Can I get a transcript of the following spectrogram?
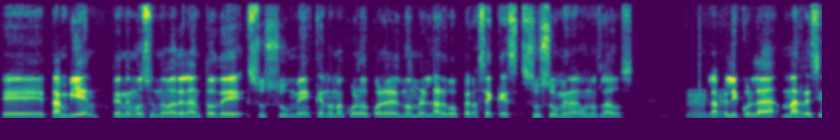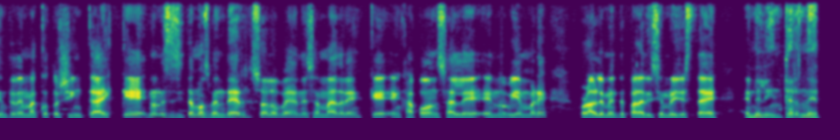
Eh, también tenemos un nuevo adelanto de Suzume, que no me acuerdo cuál era el nombre largo, pero sé que es Suzume en algunos lados. La película más reciente de Makoto Shinkai, que no necesitamos vender, solo vean esa madre que en Japón sale en noviembre, probablemente para diciembre ya está en el internet.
